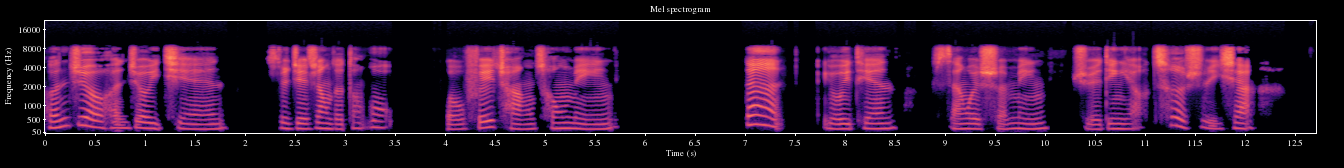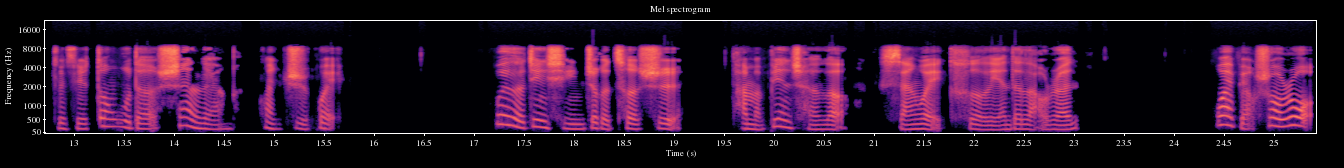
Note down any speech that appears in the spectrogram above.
很久很久以前，世界上的动物都非常聪明。但有一天，三位神明决定要测试一下这些动物的善良和智慧。为了进行这个测试，他们变成了三位可怜的老人，外表瘦弱，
